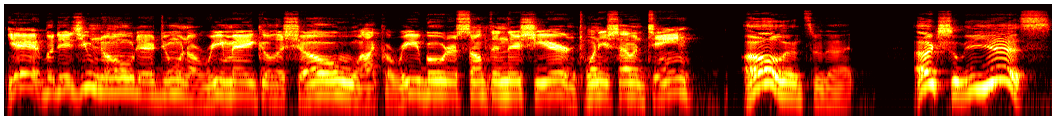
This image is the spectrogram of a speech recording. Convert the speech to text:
Yeah, but did you know they're doing a remake of the show, like a reboot or something this year in 2017? I'll answer that. Actually, yes.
